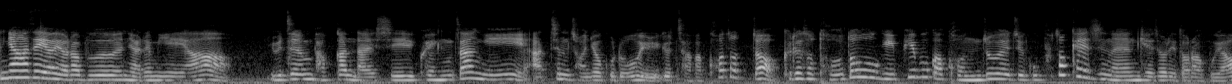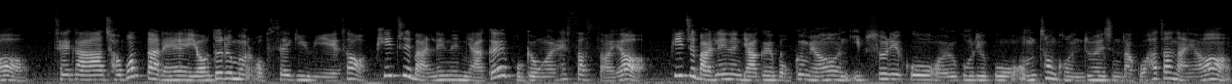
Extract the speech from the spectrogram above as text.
안녕하세요 여러분. 여름이에요. 요즘 바깥 날씨 굉장히 아침 저녁으로 일교차가 커졌죠? 그래서 더더욱이 피부가 건조해지고 푸석해지는 계절이더라고요. 제가 저번 달에 여드름을 없애기 위해서 피지 말리는 약을 복용을 했었어요. 피지 말리는 약을 먹으면 입술이고 얼굴이고 엄청 건조해진다고 하잖아요.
